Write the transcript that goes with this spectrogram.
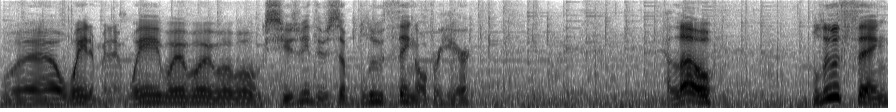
Well, wait a minute. Wait, wait, wait, wait, wait. Excuse me? There's a blue thing over here. Hello? Blue thing?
